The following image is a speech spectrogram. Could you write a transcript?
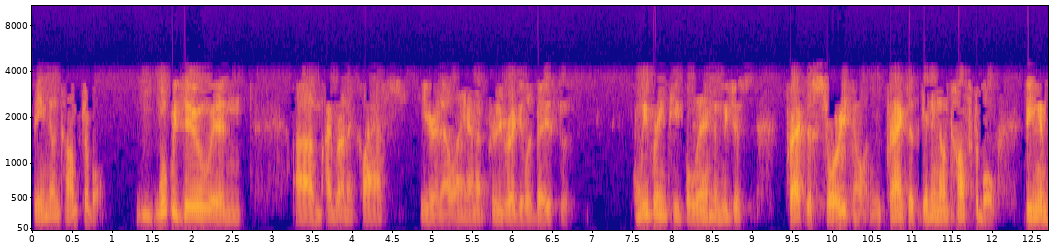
being uncomfortable. What we do in, um, I run a class here in LA on a pretty regular basis. And we bring people in and we just practice storytelling. We practice getting uncomfortable, being in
